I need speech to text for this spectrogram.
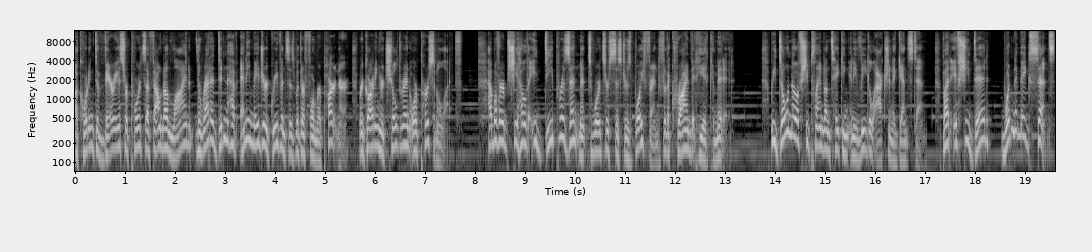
According to various reports I've found online, Loretta didn't have any major grievances with her former partner regarding her children or personal life. However, she held a deep resentment towards her sister's boyfriend for the crime that he had committed. We don't know if she planned on taking any legal action against him, but if she did, wouldn't it make sense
